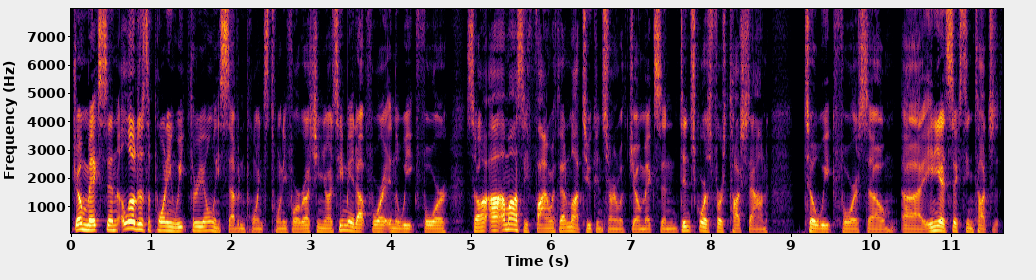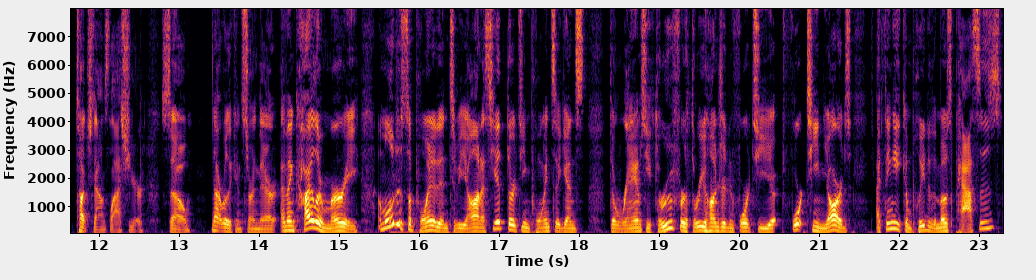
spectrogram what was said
Joe Mixon, a little disappointing week three, only seven points, 24 rushing yards. He made up for it in the week four. So I'm honestly fine with it. I'm not too concerned with Joe Mixon. Didn't score his first touchdown till week four. So, uh, and he had 16 touch, touchdowns last year. So not really concerned there. And then Kyler Murray, I'm a little disappointed in, to be honest. He had 13 points against the Rams. He threw for 314 yards. I think he completed the most passes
